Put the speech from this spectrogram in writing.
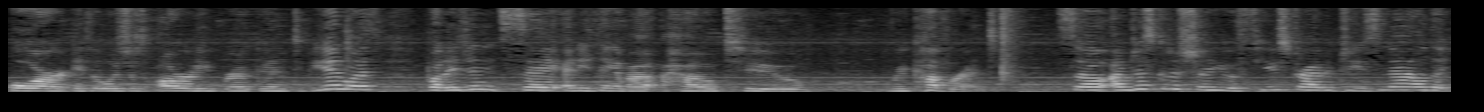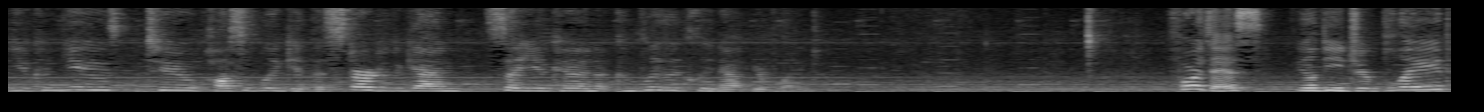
or if it was just already broken to begin with, but I didn't say anything about how to recover it. So I'm just going to show you a few strategies now that you can use to possibly get this started again so you can completely clean out your blade. For this, you'll need your blade,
